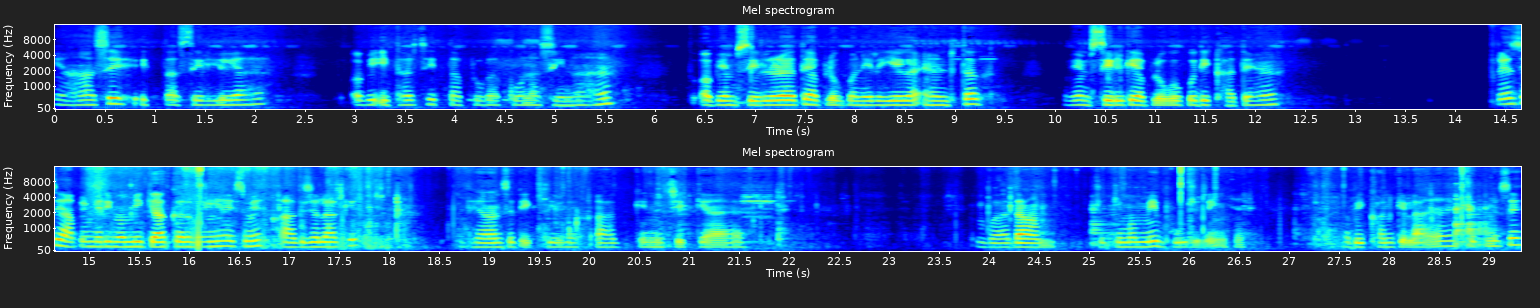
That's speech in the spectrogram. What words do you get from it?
यहाँ से इतना सिल लिया है। तो अभी इधर से इतना पूरा कोना सीना है। तो अभी हम सिल रहे थे, आप लोग बने रहिएगा एंड तक। अभी हम सिल के आप लोगों को दिखाते हैं। फ्रेंड्स, यहाँ पे मेरी मम्मी क्या कर रही हैं इसमें? आग जला के। ध्यान से देखिएगा, आग के नीचे क्या है? बादाम, जो कि मम्मी भूज रही हैं। अभी खन के लाए हैं खेत में से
